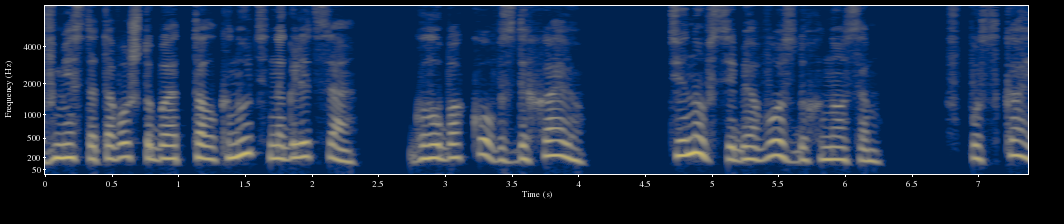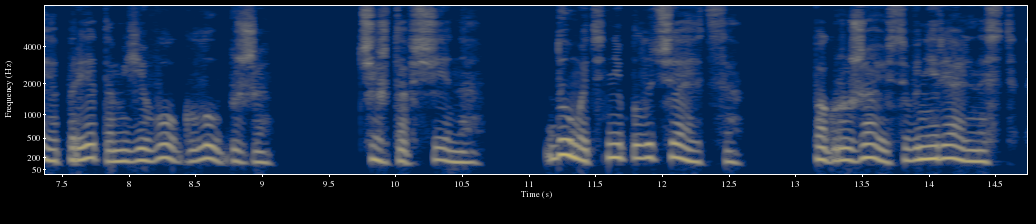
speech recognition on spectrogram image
Вместо того, чтобы оттолкнуть наглеца, глубоко вздыхаю, тяну в себя воздух носом, впуская при этом его глубже. Чертовщина. Думать не получается. Погружаюсь в нереальность.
